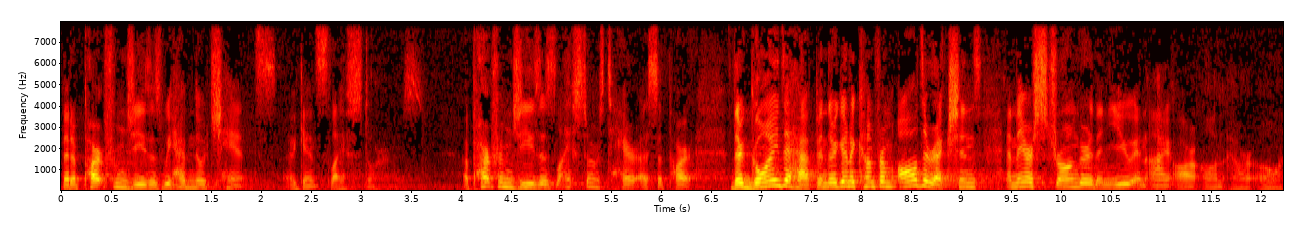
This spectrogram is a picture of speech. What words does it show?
that apart from Jesus, we have no chance against life storms. Apart from Jesus, life storms tear us apart. They're going to happen, they're going to come from all directions, and they are stronger than you and I are on our own.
